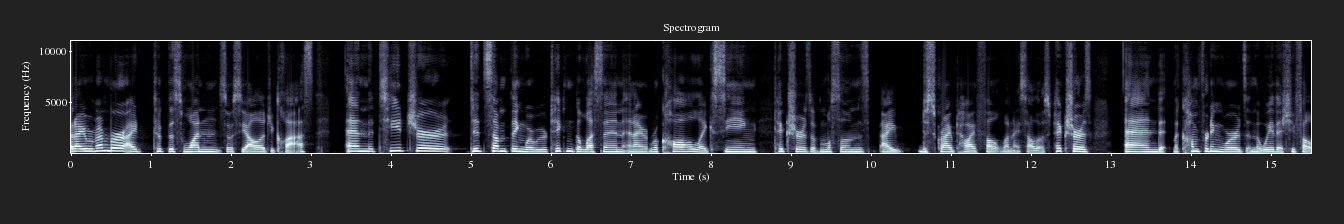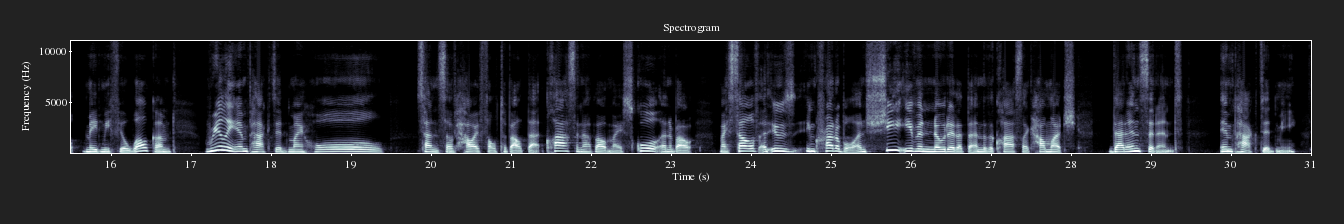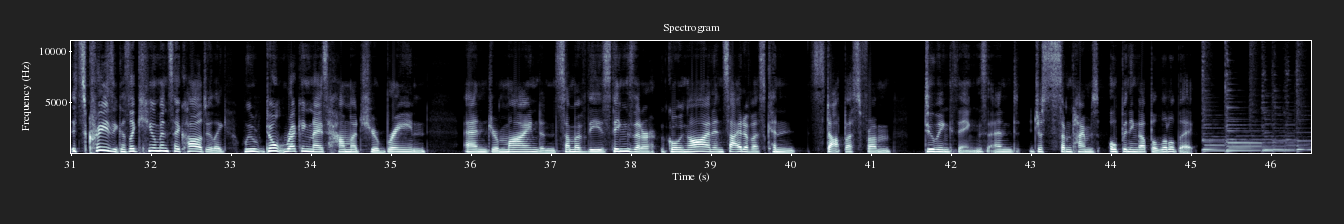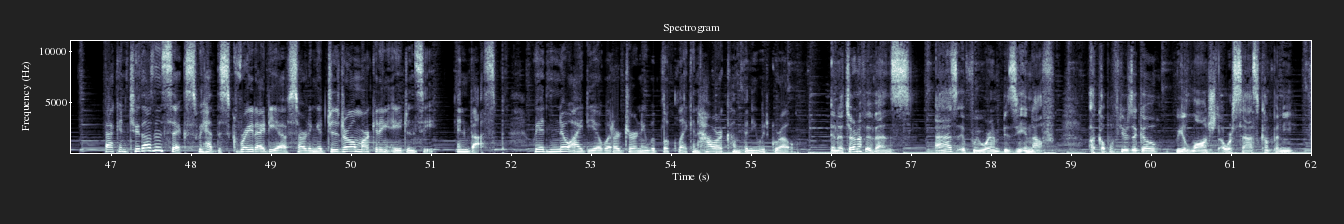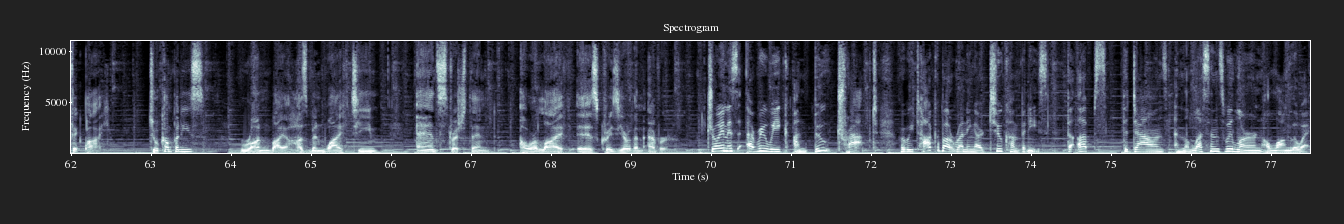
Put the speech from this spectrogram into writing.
But I remember I took this one sociology class and the teacher did something where we were taking a lesson and I recall like seeing pictures of Muslims. I described how I felt when I saw those pictures and the comforting words and the way that she felt made me feel welcomed really impacted my whole sense of how I felt about that class and about my school and about myself. And it was incredible. And she even noted at the end of the class, like how much that incident impacted me. It's crazy because, like, human psychology, like, we don't recognize how much your brain and your mind and some of these things that are going on inside of us can stop us from doing things and just sometimes opening up a little bit. Back in 2006, we had this great idea of starting a digital marketing agency, Invesp. We had no idea what our journey would look like and how our company would grow. In a turn of events, as if we weren't busy enough, a couple of years ago, we launched our SaaS company, FigPii. Two companies, run by a husband wife team, and stretched thin. Our life is crazier than ever. Join us every week on BootTrapped, where we talk about running our two companies, the ups, the downs, and the lessons we learn along the way.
